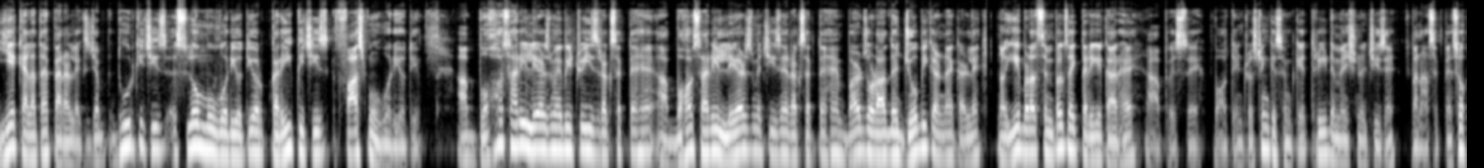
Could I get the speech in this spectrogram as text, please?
ये कहलाता है पैरालेक्स जब दूर की चीज़ स्लो मूव हो रही होती है और करीब की चीज़ फास्ट मूव हो रही होती है। आप बहुत सारी लेयर्स में भी ट्रीज़ रख सकते हैं आप बहुत सारी लेयर्स में चीज़ें रख सकते हैं बर्ड्स उड़ा दें जो भी करना है कर लें। ना ये बड़ा सिंपल सा एक तरीक़ेकार है आप इससे बहुत इंटरेस्टिंग किस्म के थ्री डिमेंशनल चीज़ें बना सकते हैं। So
